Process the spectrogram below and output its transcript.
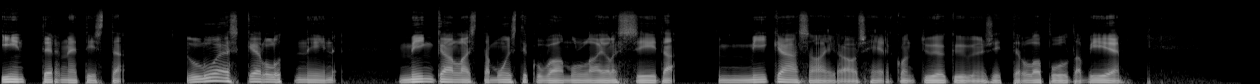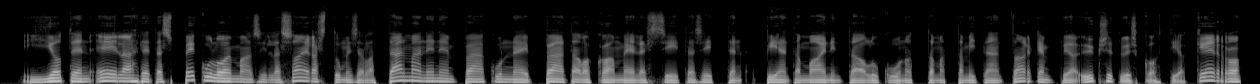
internetistä lueskellut, niin minkäänlaista muistikuvaa mulla ei ole siitä, mikä sairaus herkon työkyvyn sitten lopulta vie. Joten ei lähdetä spekuloimaan sillä sairastumisella tämän enempää, kun ei päätalokaan meille siitä sitten pientä mainintaa lukuun ottamatta mitään tarkempia yksityiskohtia kerro,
